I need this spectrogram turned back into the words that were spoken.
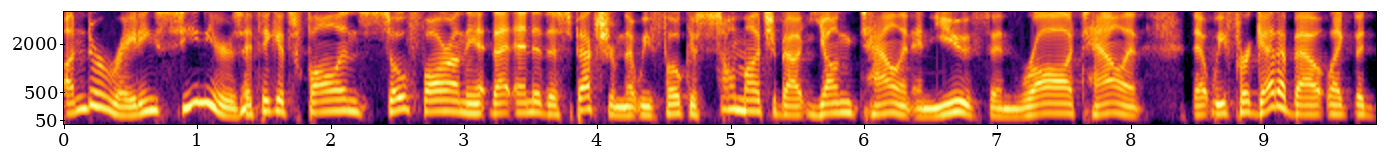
underrating seniors. I think it's fallen so far on the that end of the spectrum that we focus so much about young talent and youth and raw talent that we forget about like the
